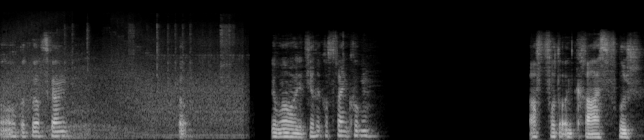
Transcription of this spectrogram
So, Rückwärtsgang. So. Hier wollen wir die Tiere kurz reingucken. Kraftfutter und Gras frisch.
